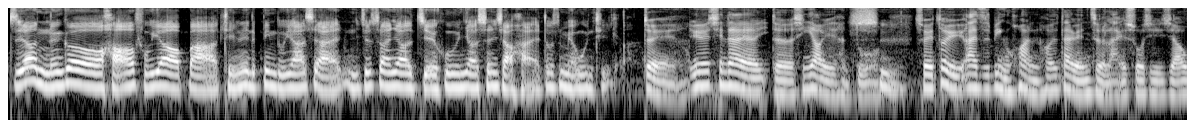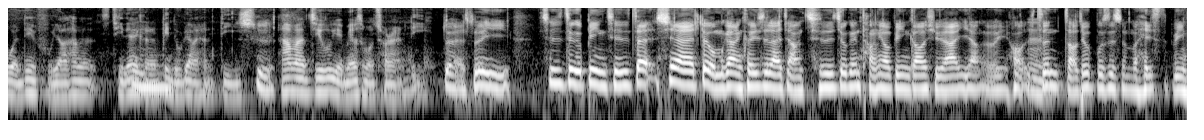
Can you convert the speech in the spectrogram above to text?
只要你能够好好服药，把体内的病毒压下来，你就算要结婚、要生小孩都是没有问题的。对，因为现在的新药也很多，所以对于艾滋病患或者带原者来说，其实只要稳定服药，他们体内可能病毒量也很低，是、嗯、他们几乎也没有什么传染力。对，所以其实这个病，其实，在现在对我们感染科医师来讲，其实就跟糖尿病、高血压一样而已，哈、嗯，真早就不是什么黑死病。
